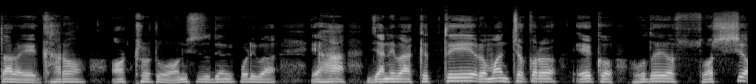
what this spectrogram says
ତା'ର ଏଗାର ଅଠର ଟୁ ଉଣେଇଶ ଯଦି ଆମେ ପଢ଼ିବା ଏହା ଜାଣିବା କେତେ ରୋମାଞ୍ଚକର ଏକ ହୃଦୟ ସ୍ୱସ୍ୟ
